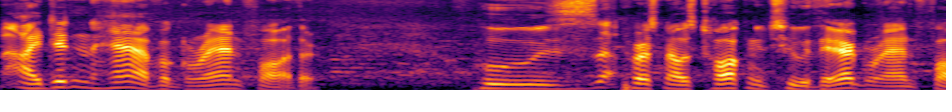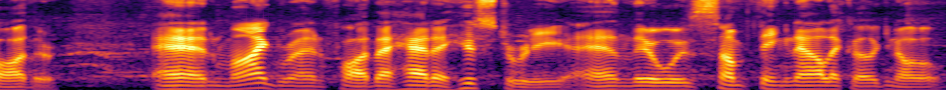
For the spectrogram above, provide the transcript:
I didn't have a grandfather whose person I was talking to, their grandfather, and my grandfather had a history, and there was something now like a, you know,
